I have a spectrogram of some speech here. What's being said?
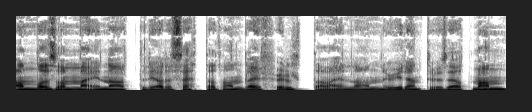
Andre som mener at de hadde sett at han ble fulgt av en eller annen uidentifisert mann,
